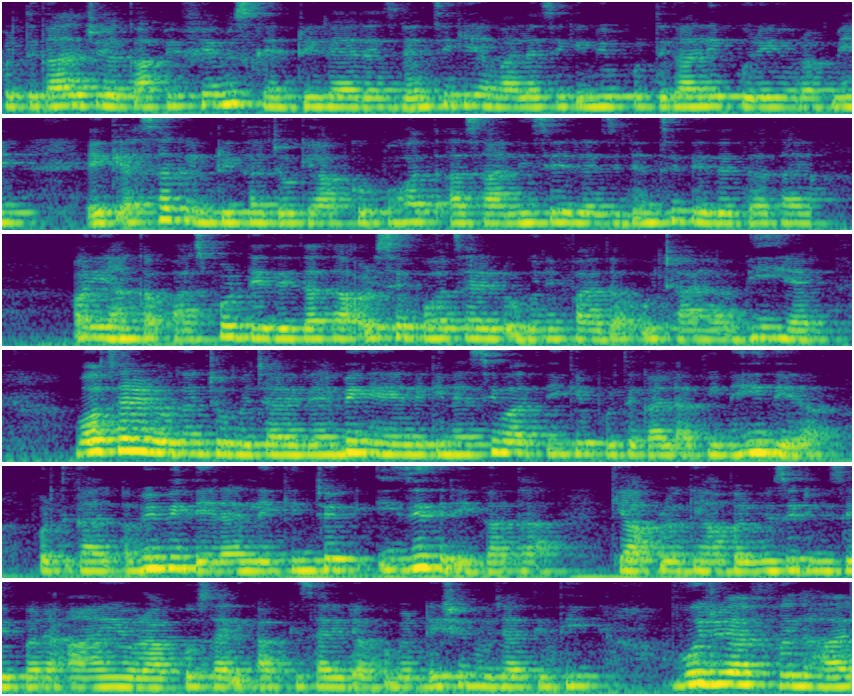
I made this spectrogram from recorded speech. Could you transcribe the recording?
पुर्तगाल जो है काफ़ी फ़ेमस कंट्री रहा है रेजिडेंसी के हवाले से, क्योंकि पुर्तगाल ही पूरे यूरोप में एक ऐसा कंट्री था जो कि आपको बहुत आसानी से रेजिडेंसी दे देता था और यहाँ का पासपोर्ट दे देता था और इससे बहुत सारे लोगों ने फ़ायदा उठाया भी है। बहुत सारे लोग हैं जो बेचारे रह भी गए हैं, लेकिन ऐसी बात नहीं कि पुर्तगाल अभी नहीं दे रहा। पुर्तगाल अभी भी दे रहा है, लेकिन जो एक ईजी तरीका था कि आप लोग यहाँ पर विज़िट वीज़े पर आएँ और आपको सारी, आपकी सारी डॉक्यूमेंटेशन हो जाती थी, वो जो है फ़िलहाल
